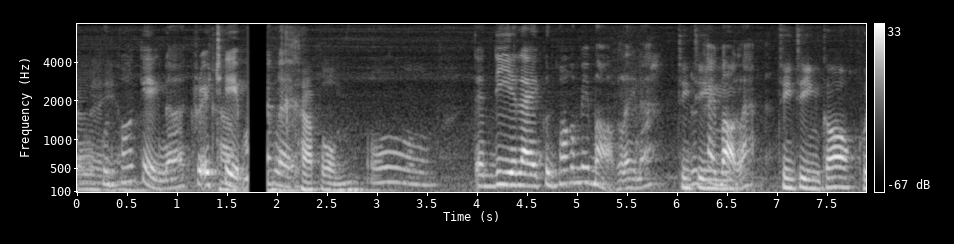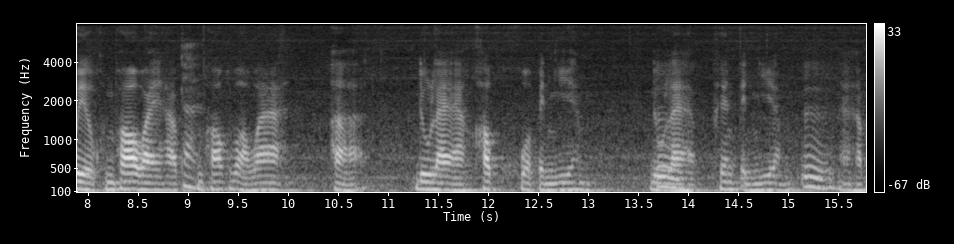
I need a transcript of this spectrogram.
ก็เลยคุณพ่อเก่งนะครีเอทีฟมากเลยครับผมโอ้แต่ดีอะไรคุณพ่อก็ไม่บอกเลยนะ จริงหอใครบอกละจริง ๆ ก็คุยกับคุณพ่อไว้ครับค่ะคุณพ่อก็บอกว่าอ่าดูแลครอบครัวเป็นเยี่ยม ดูแลเพื่อนเป็นเยี่ยมอืมนะครับ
